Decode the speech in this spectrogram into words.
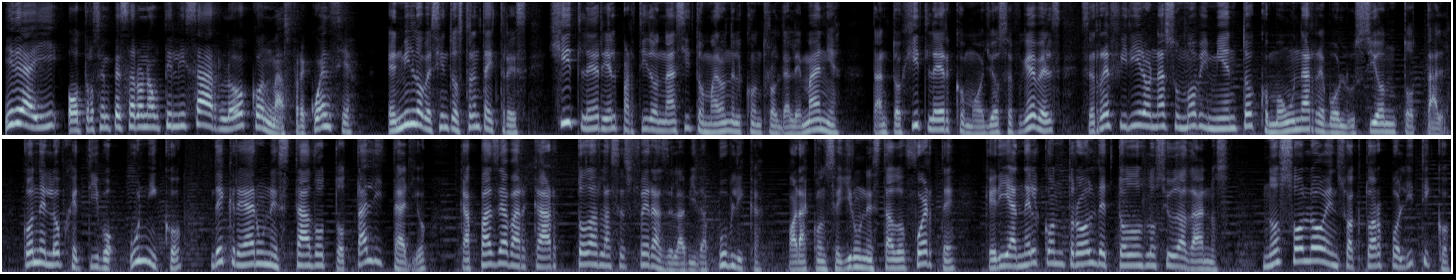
y de ahí otros empezaron a utilizarlo con más frecuencia. En 1933, Hitler y el partido nazi tomaron el control de Alemania. Tanto Hitler como Joseph Goebbels se refirieron a su movimiento como una revolución total, con el objetivo único de crear un Estado totalitario capaz de abarcar todas las esferas de la vida pública. Para conseguir un Estado fuerte, querían el control de todos los ciudadanos, no solo en su actuar político,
